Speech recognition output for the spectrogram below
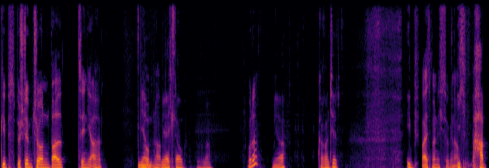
gibt es bestimmt schon bald zehn Jahre. Ja, Open Hub. ja ich glaube. Ja. Oder? ja, garantiert. Weiß man nicht so genau. Ich hab,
